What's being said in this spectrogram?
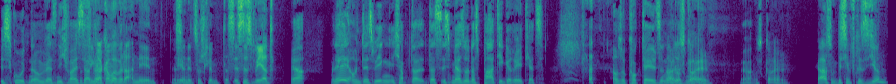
ist gut. Ne? Und wer es nicht weiß, der Finger kann man wieder annähen. Das ist ja Eben. nicht so schlimm. Das ist es wert. ja. Nee, und deswegen, ich habe da, das ist mehr so das Partygerät jetzt. Also Cocktails und Ja, alles. das ist geil. machen. Ja. Das ist geil. Ja, so ein bisschen frisieren.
